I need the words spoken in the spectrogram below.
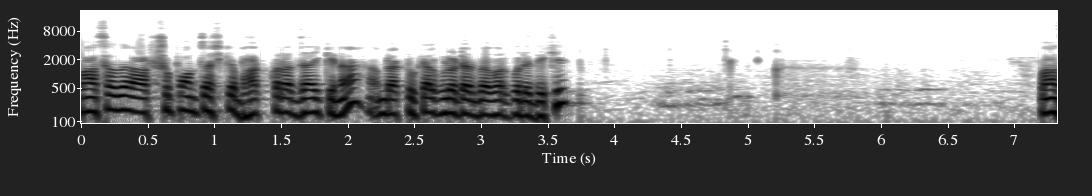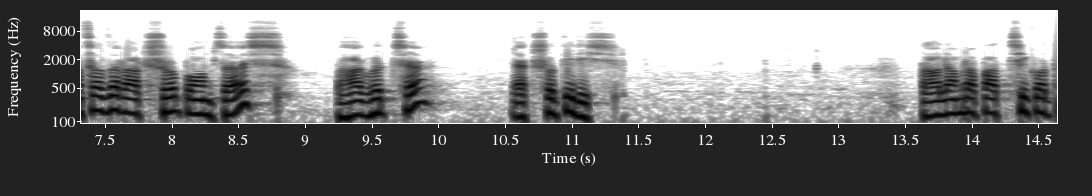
পাঁচ হাজার আটশো পঞ্চাশকে ভাগ করা যায় কিনা, আমরা একটু ক্যালকুলেটর ব্যবহার করে দেখি। পাঁচ হাজার আটশো পঞ্চাশ ভাগ হচ্ছে একশো তিরিশ। তাহলে আমরা পাচ্ছি কত?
